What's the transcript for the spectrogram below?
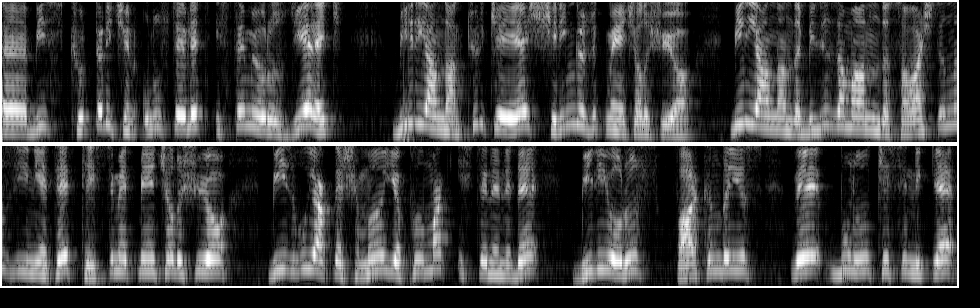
e, biz Kürtler için ulus devlet istemiyoruz diyerek bir yandan Türkiye'ye şirin gözükmeye çalışıyor. Bir yandan da bizi zamanında savaştığımız zihniyete teslim etmeye çalışıyor. Biz bu yaklaşımı yapılmak isteneni de biliyoruz, farkındayız ve bunu kesinlikle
